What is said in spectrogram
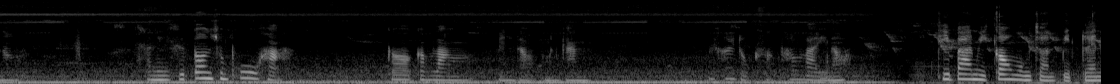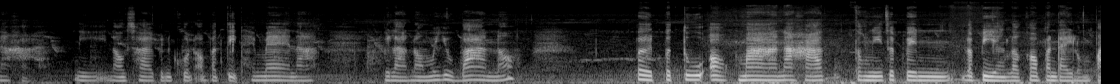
เนาะอันนี้คือต้นชมพู่ค่ะ ก็กำลังเป็นดอกเหมือนกัน ไม่ค่อยดกสักเท่าไหร่เนาะที่บ้านมีกล้องวงจรปิดด้วยนะคะ นี่น้องชายเป็นคนเอามาติดให้แม่นะ เวลาน้องไม่อยู่บ้านเนาะเปิดประตูออกมานะคะ ตรงนี้จะเป็นระเบียงแล้วก็บันไดลงไป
